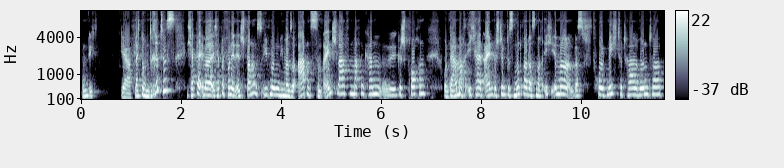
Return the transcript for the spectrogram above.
Und ich ja, vielleicht noch ein drittes. Ich habe ja immer, ich habe ja von den Entspannungsübungen, die man so abends zum Einschlafen machen kann, äh, gesprochen. Und da mache ich halt ein bestimmtes Mudra, das mache ich immer. Das holt mich total runter.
